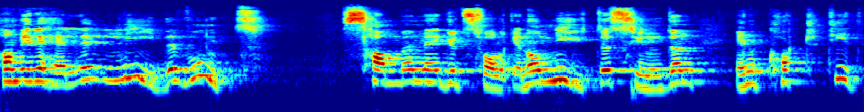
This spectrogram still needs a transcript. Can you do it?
Han ville heller lide vondt sammen med Guds folk enn å nyte synden en kort tid.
